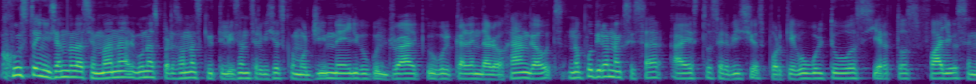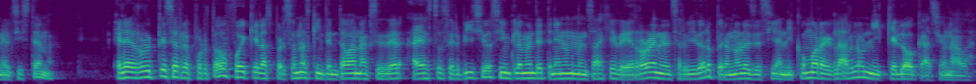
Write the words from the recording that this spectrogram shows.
Justo iniciando la semana, algunas personas que utilizan servicios como Gmail, Google Drive, Google Calendar o Hangouts no pudieron accesar a estos servicios porque Google tuvo ciertos fallos en el sistema. El error que se reportó fue que las personas que intentaban acceder a estos servicios simplemente tenían un mensaje de error en el servidor pero no les decía ni cómo arreglarlo ni qué lo ocasionaba.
